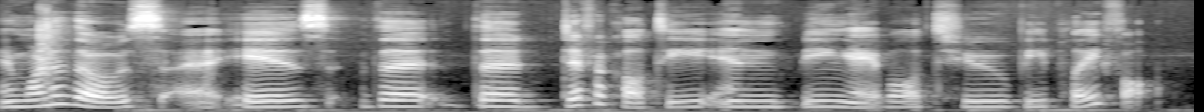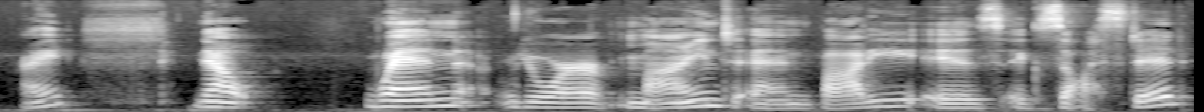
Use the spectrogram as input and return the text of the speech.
And one of those uh, is the the difficulty in being able to be playful, right? Now, when your mind and body is exhausted,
